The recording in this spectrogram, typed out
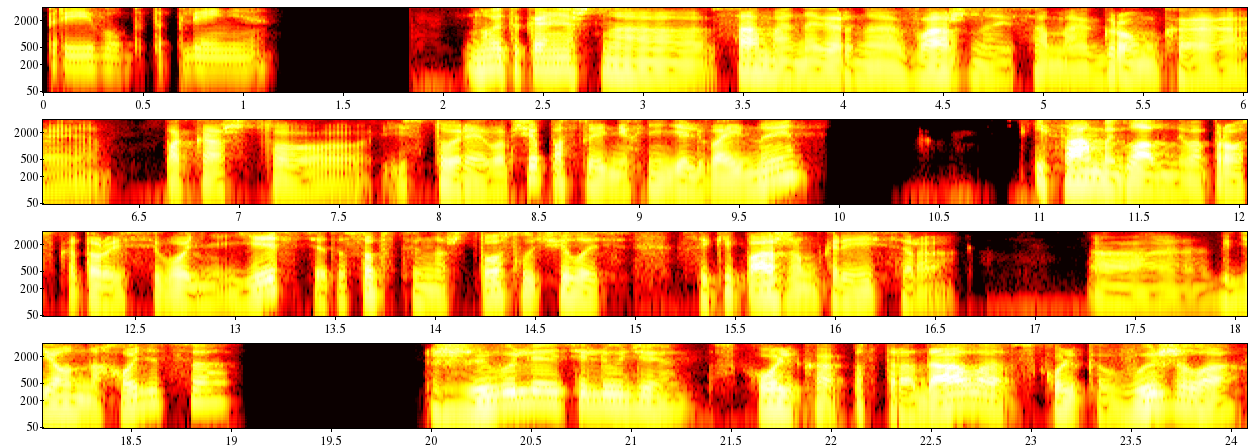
при его потоплении. Ну, это, конечно, самое, наверное, важное и самое громкое пока что история вообще последних недель войны. И самый главный вопрос, который сегодня есть, это, собственно, что случилось с экипажем крейсера, А, где он находится, живы ли эти люди, сколько пострадало, сколько выжило,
